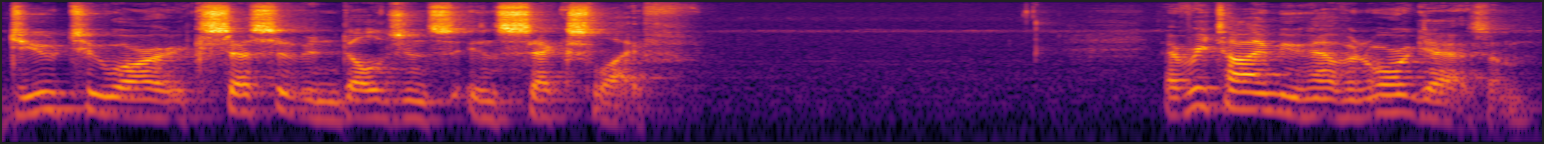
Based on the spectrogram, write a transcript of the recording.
due to our excessive indulgence in sex life. Every time you have an orgasm,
